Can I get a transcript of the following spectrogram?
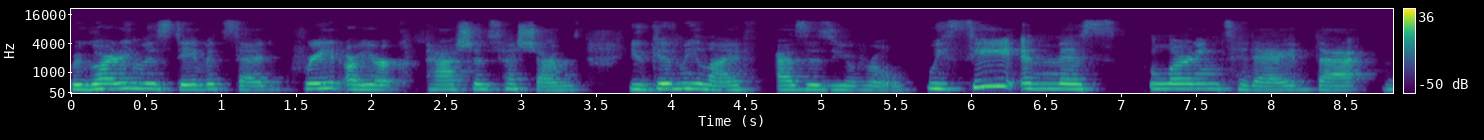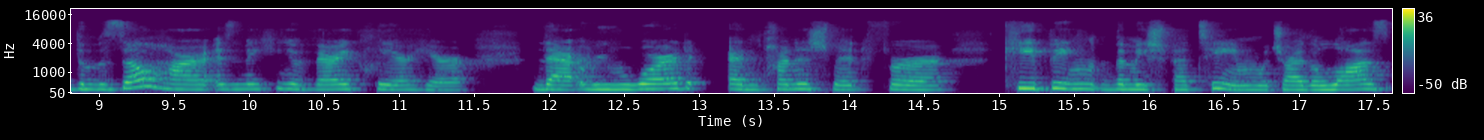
Regarding this, David said, Great are your compassions, Hashem. You give me life, as is your rule. We see in this learning today that the Zohar is making it very clear here that reward and punishment for keeping the mishpatim, which are the laws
